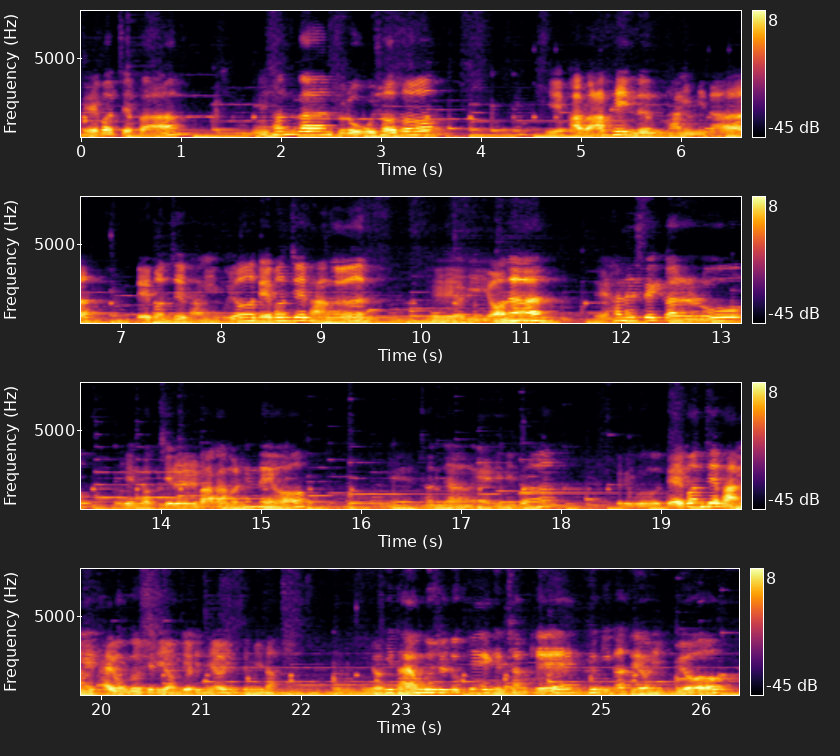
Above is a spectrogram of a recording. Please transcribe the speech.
네 번째 방 예, 현관 주로 오셔서 예, 바로 앞에 있는 방입니다. 네 번째 방이고요. 네 번째 방은 예, 여기 연한 예, 하늘 색깔로 이렇게 벽지를 마감을 했네요. 예, 천장 LED 등 그리고 네 번째 방에 다용도실이 연결이 되어 있습니다. 네, 여기 다용도실도 꽤 괜찮게 크기가 되어 있고요.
